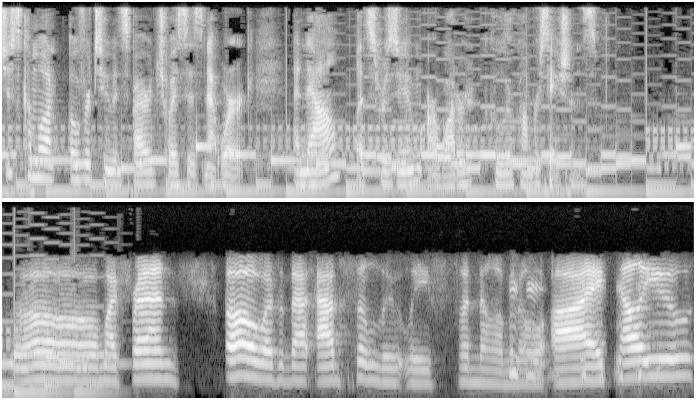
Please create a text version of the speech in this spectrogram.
Just come on over to Inspired Choices Network. And now let's resume our water cooler conversations. Oh, my friends. Oh, wasn't that absolutely phenomenal? I tell you,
